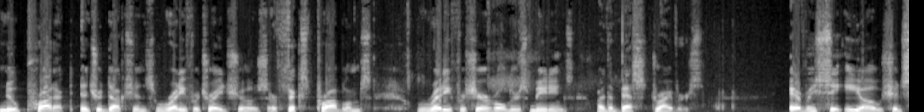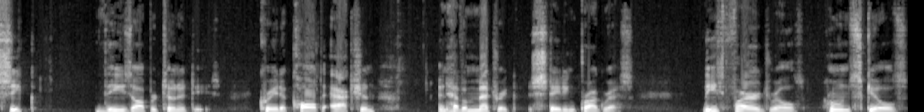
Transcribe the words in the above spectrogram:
New product introductions ready for trade shows or fixed problems ready for shareholders' meetings are the best drivers. Every CEO should seek these opportunities, create a call to action, and have a metric stating progress. These fire drills hone skills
